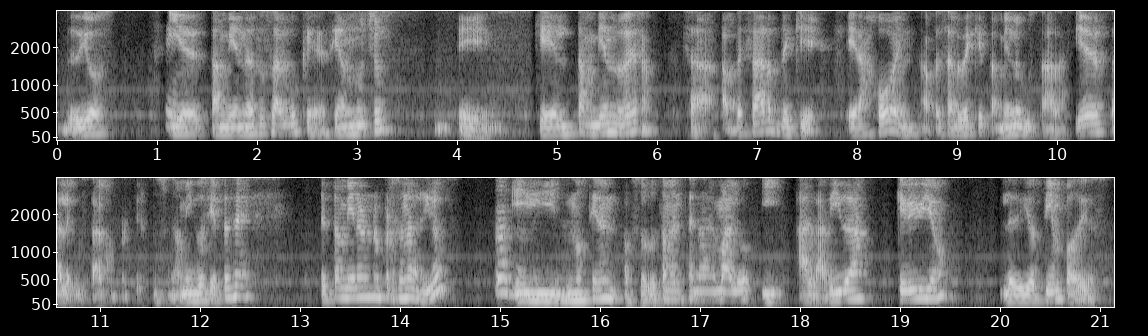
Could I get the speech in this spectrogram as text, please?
de Dios. Y eh, también eso es algo que decían muchos, eh, que él también lo era. O sea, a pesar de que era joven, a pesar de que también le gustaba la fiesta, le gustaba compartir con sus amigos y etc., él también era una persona de Dios. Y no tienen absolutamente nada de malo y a la vida que vivió le dio tiempo a Dios.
